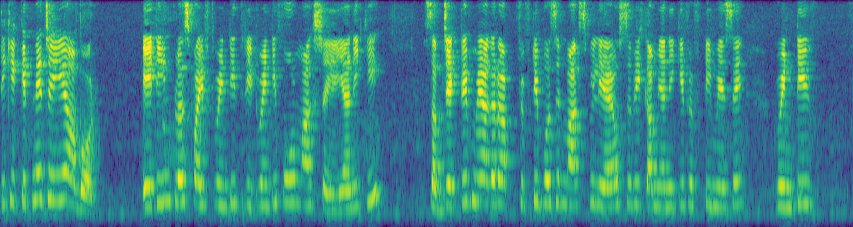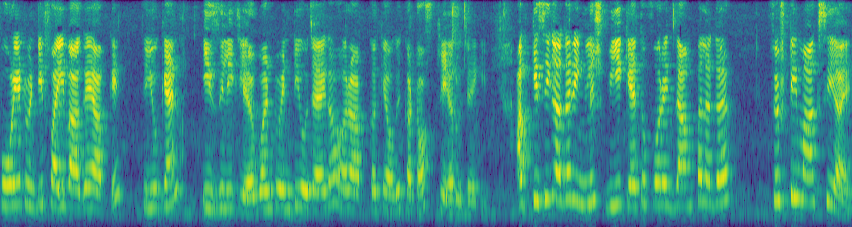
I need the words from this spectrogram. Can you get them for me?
ठीक है कितने चाहिए अब और? 18 plus five twenty three, twenty four marks चाहिए। यानी कि सब्जेक्टिव में अगर आप 50 परसेंट मार्क्स भी ले आए, उससे भी कम, यानी कि 50 में से 24 या 25 आ गए आपके तो यू कैन इजीली क्लियर 120 हो जाएगा और आपका क्या होगा कट ऑफ़ क्लियर हो जाएगी। अब किसी का अगर इंग्लिश वीक है तो फॉर एग्ज़ाम्पल अगर 50 मार्क्स ही आए,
